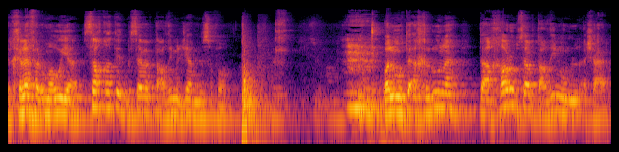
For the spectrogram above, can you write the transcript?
الخلافة الأموية سقطت بسبب تعظيم الجهم بن صفوان. والمتأخرون تأخروا بسبب تعظيمهم للأشاعرة.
